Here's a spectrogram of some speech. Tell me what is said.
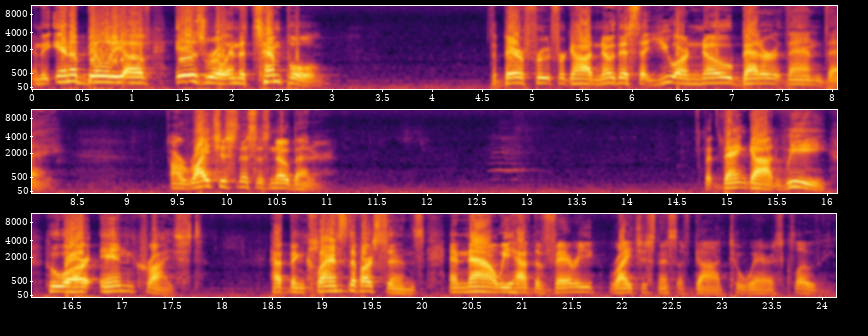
and the inability of Israel and the temple to bear fruit for God, know this that you are no better than they. Our righteousness is no better. But thank God, we who are in Christ have been cleansed of our sins, and now we have the very righteousness of God to wear as clothing.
